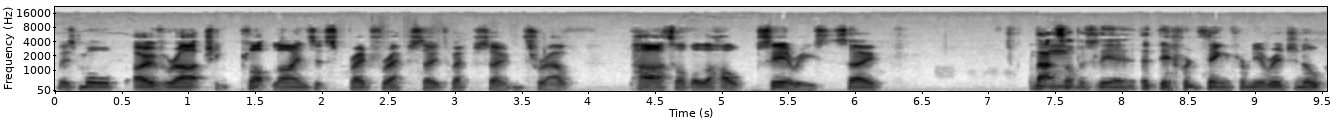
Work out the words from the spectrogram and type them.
there's more overarching plot lines that spread for episode to episode and throughout part of or the whole series. So that's mm. obviously a, a, different thing from the original.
